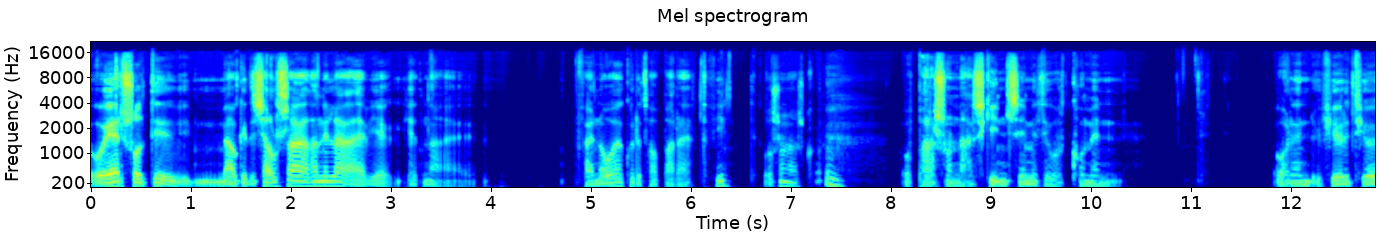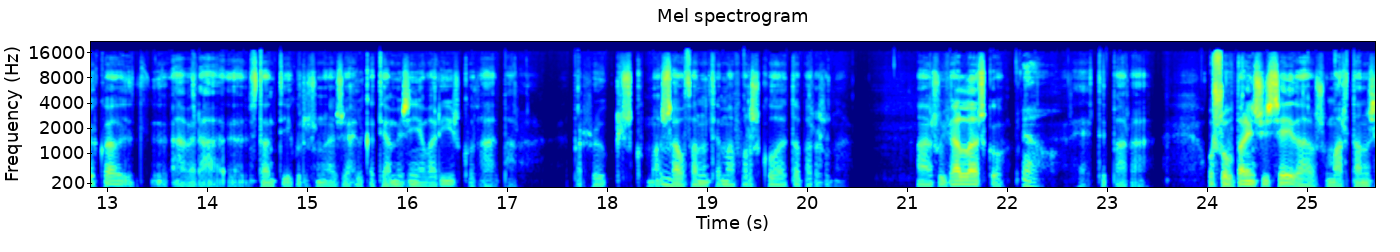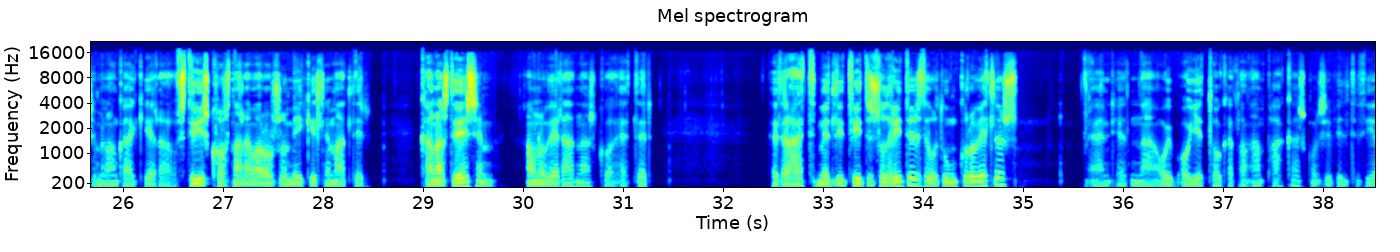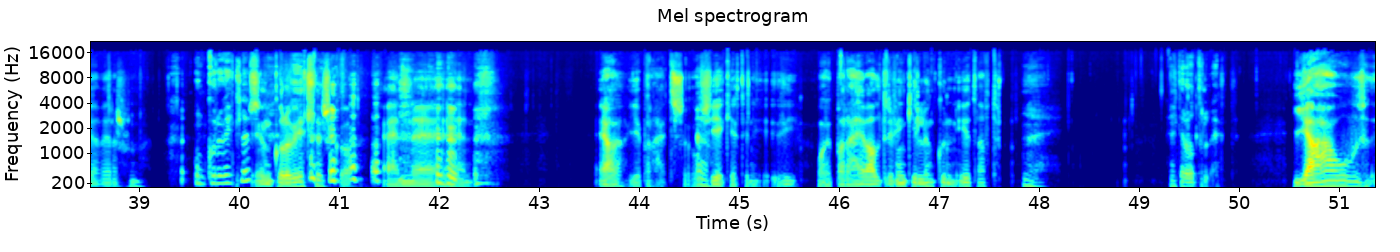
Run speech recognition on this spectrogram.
og er svolítið, með ágæti sjálfsaga þanniglega ef ég, hérna, fæ nóg ekkur þá bara er þetta fínt og svona sko Mm. og bara svona skynsemi þegar komin orðin 40 eitthvað að vera að standa í ykkur svona þessu helgatjami sem ég var í sko það er bara, bara rugl sko. Maður Mm. sá þannig þegar maður fór að skoða þetta bara svona. Það er svo fjallað sko. Já, þetta er bara og svo bara eins og ég segi það svo margt annað sem ég langaði að gera. Og stríðskostnarna var ó svo mikill sem allir kannast við sem án og verið þarna sko. Þetta er þetta er hætt mellir 20 og 30 þegar þú ert ungur og vittlus en hérna og, og ég tók allan þann pakka sko sem fylgdi því að vera svona. Ungur og vittlust. ungur og vittlus sko. En, eh, en já, ég bara hætti svo og sé ekki eftir því og ég bara hef aldrei fengið lungun í þetta aftur Nei, þetta er ótrúlegt. Já,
